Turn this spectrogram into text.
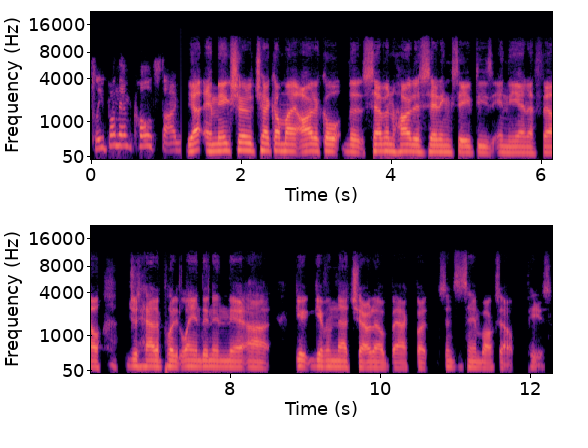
sleep on them Colts, dog. Yeah, and make sure to check out my article, "The Seven Hardest Hitting Safeties in the NFL." Just had to put Landon in there, uh, give, give him that shout out back. But since the sandbox out, peace.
